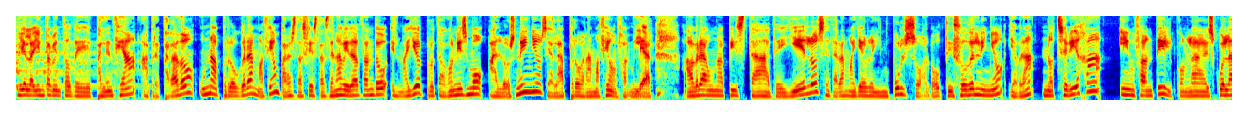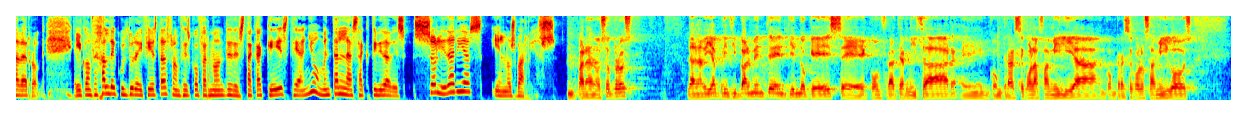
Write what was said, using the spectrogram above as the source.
Y el Ayuntamiento de Palencia ha preparado una programación para estas fiestas de Navidad, dando el mayor protagonismo a los niños y a la programación familiar. Habrá una pista de hielo, se dará mayor impulso al bautizo del niño y habrá Nochevieja infantil con la Escuela de Rock. El concejal de Cultura y Fiestas, Francisco Fernández, destaca que este año aumentan las actividades solidarias y en los barrios. Para nosotros la Navidad principalmente entiendo que es eh, confraternizar, encontrarse con la familia, encontrarse con los amigos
